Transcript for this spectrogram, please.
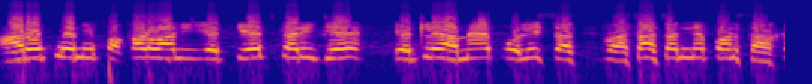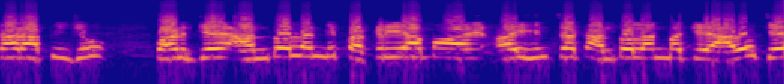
આરોપીઓની પકડવાની એ તેજ કરી છે, એટલે અમે પોલીસ પ્રશાસનને પણ સહકાર આપીશું પણ જે આંદોલનની પ્રક્રિયામાં અહિંસક આંદોલનમાં જે આવે છે,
